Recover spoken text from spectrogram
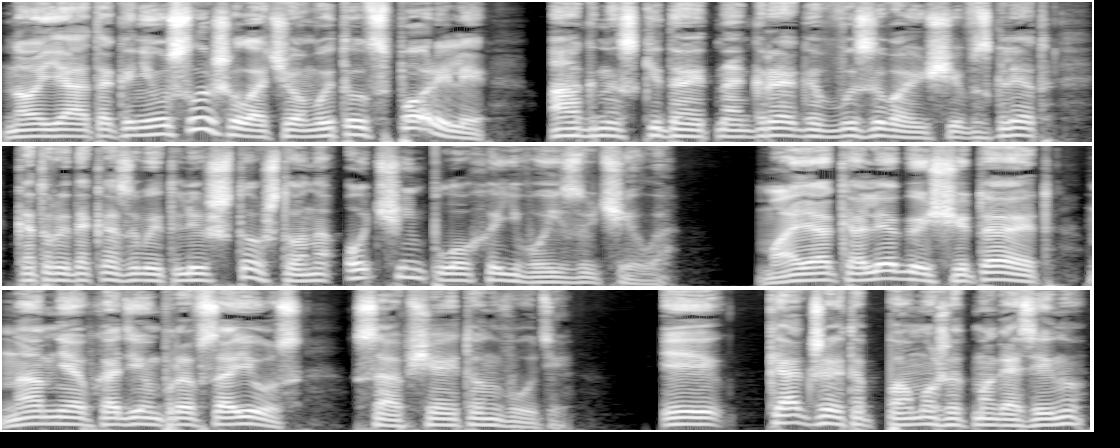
«Но я так и не услышал, о чем вы тут спорили», Агнес кидает на Грега вызывающий взгляд, который доказывает лишь то, что она очень плохо его изучила. «Моя коллега считает, нам необходим профсоюз», — сообщает он Вуди. «И как же это поможет магазину?»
